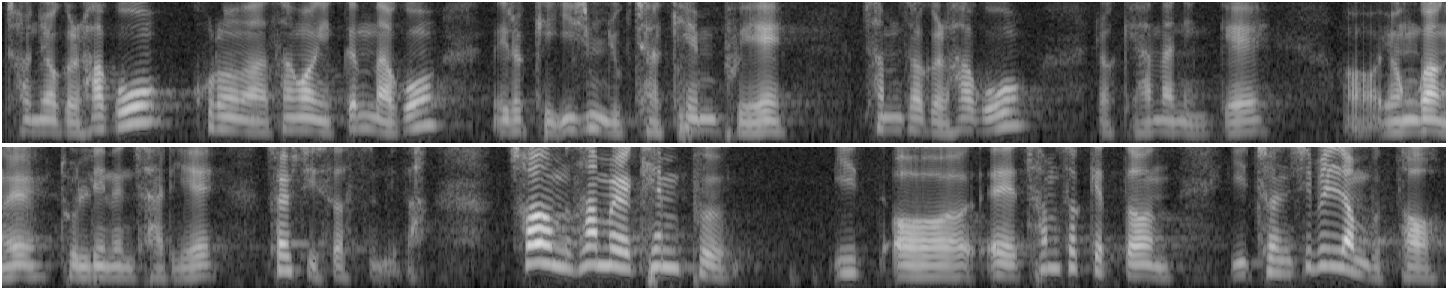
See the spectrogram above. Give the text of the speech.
전역을 하고 코로나 상황이 끝나고 이렇게 26차 캠프에 참석을 하고 이렇게 하나님께 어, 영광을 돌리는 자리에 설 수 있었습니다. 처음 3월 캠프 이, 어, 에 참석했던 2011년부터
